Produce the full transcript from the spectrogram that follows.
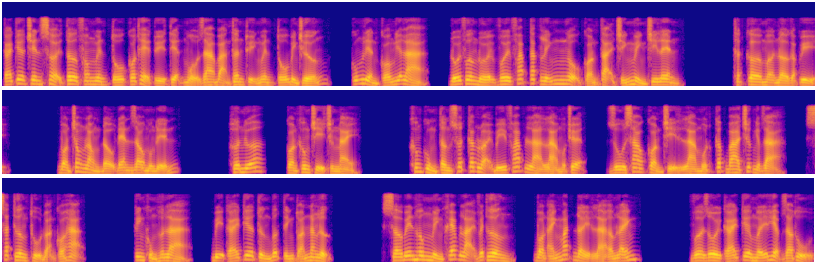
cái kia trên sợi tơ phong nguyên tố có thể tùy tiện mổ ra bản thân thủy nguyên tố bình chướng, cũng liền có nghĩa là, đối phương đối với pháp tắc lĩnh ngộ còn tại chính mình chi lên. Thật cơ mờ nờ gặp ủy bọn trong lòng đậu đen rau mùng đến. Hơn nữa, còn không chỉ chừng này. Không cùng tần suất các loại bí pháp là là một chuyện, dù sao còn chỉ là một cấp ba chức nghiệp giả, sát thương thủ đoạn có hạn. Kinh khủng hơn là, bị cái kia từng bước tính toán năng lực. Sờ bên hông mình khép lại vết thương, bọn ánh mắt đầy là ấm lãnh. Vừa rồi cái kia mấy hiệp giao thủ,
